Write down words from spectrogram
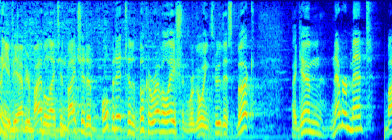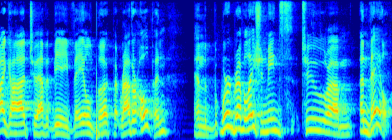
Morning. If you have your Bible, I'd like to invite you to open it to the book of Revelation. We're going through this book. Again, never meant by God to have it be a veiled book, but rather open. And the word revelation means to um, unveil.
